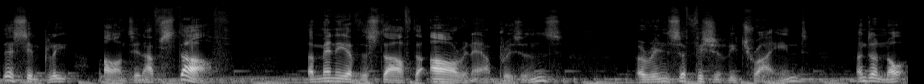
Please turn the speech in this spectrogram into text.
there simply aren't enough staff and many of the staff that are in our prisons are insufficiently trained and are not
